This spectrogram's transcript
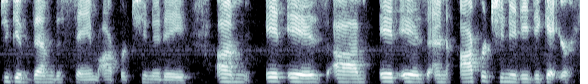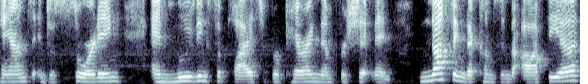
to give them the same opportunity. Um, it is um, it is an opportunity to get your hands into sorting and moving supplies, preparing them for shipment. Nothing that comes into AFYA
